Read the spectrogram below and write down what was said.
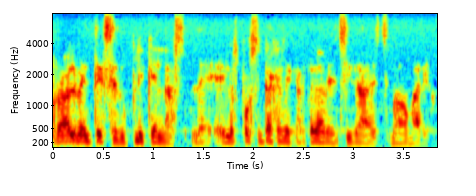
probablemente se dupliquen las, los porcentajes de cartera vencida, estimado Mario.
